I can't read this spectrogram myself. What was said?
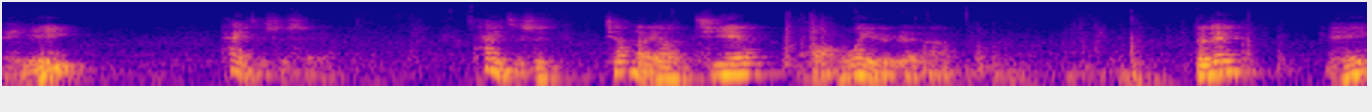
哎，太子是谁啊？太子是将来要接皇位的人啊。对不对？哎，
